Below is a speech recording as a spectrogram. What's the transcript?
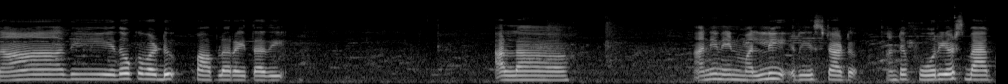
నాది ఏదో ఒక వర్డ్ పాపులర్ అవుతుంది అలా అని నేను మళ్ళీ రీస్టార్ట్ అంటే ఫోర్ ఇయర్స్ బ్యాక్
